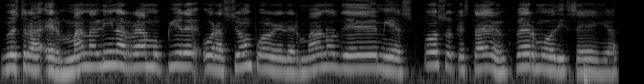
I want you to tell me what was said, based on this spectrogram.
Nuestra hermana Lina Ramos pide oración por el hermano de mi esposo que está enfermo, dice ella.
